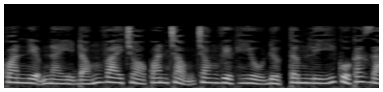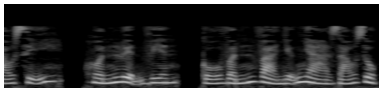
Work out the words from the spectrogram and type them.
Quan niệm này đóng vai trò quan trọng trong việc hiểu được tâm lý của các giáo sĩ, huấn luyện viên, cố vấn và những nhà giáo dục,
